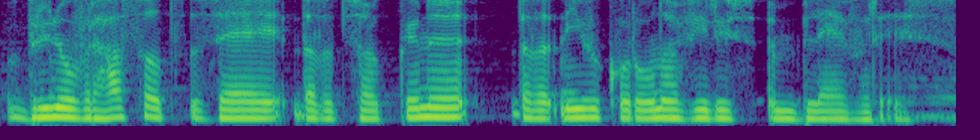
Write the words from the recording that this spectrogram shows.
Bruno Verhasselt zei dat het zou kunnen dat het nieuwe coronavirus een blijver is.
